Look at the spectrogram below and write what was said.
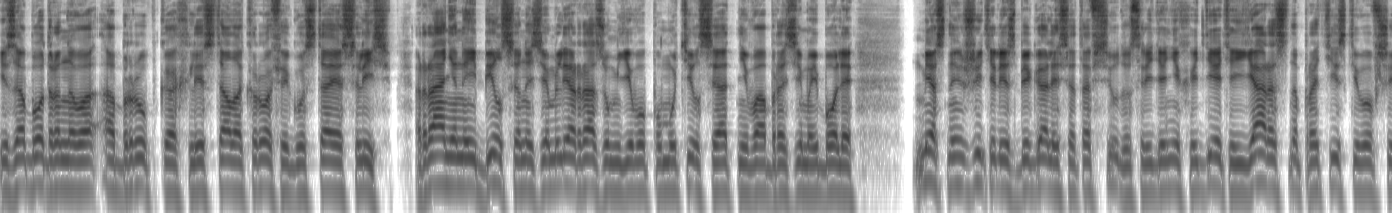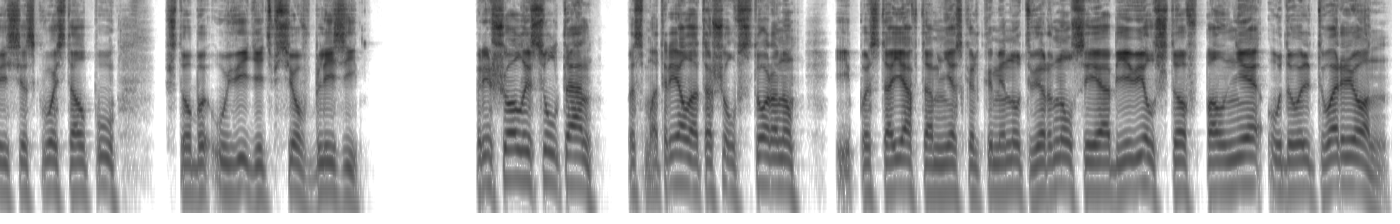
Из ободранного обрубка хлестала кровь и густая слизь. Раненый бился на земле, разум его помутился от невообразимой боли. Местные жители сбегались отовсюду, среди них и дети, яростно протискивавшиеся сквозь толпу, чтобы увидеть все вблизи. Пришел и султан, посмотрел, отошел в сторону и, постояв там несколько минут, вернулся и объявил, что вполне удовлетворен.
